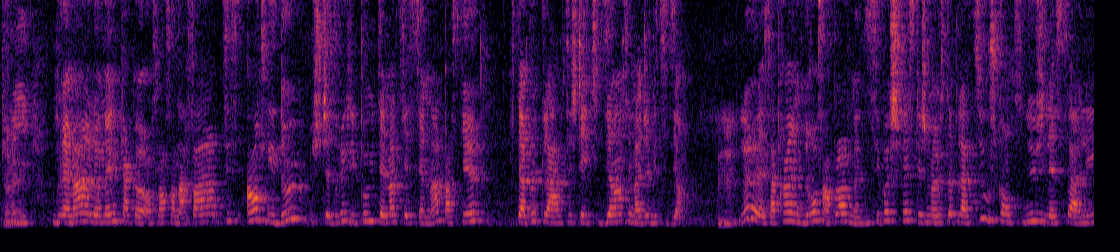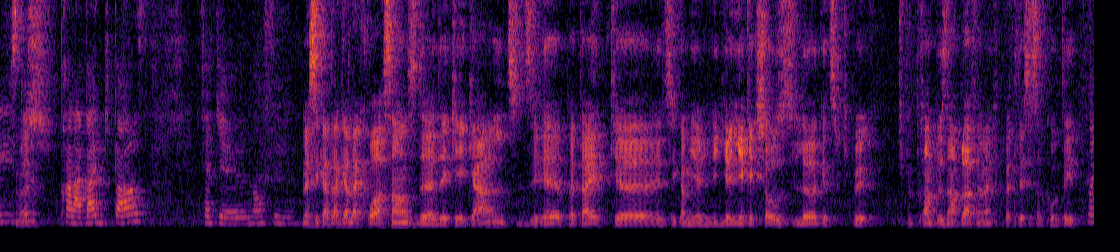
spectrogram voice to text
Puis Ouais. vraiment, là, même quand on se lance en affaires, entre les deux, je te dirais que j'ai pas eu tellement de questionnements parce que c'était un peu clair. J'étais étudiante, c'est ma job étudiante. Mhm. Là, ça prend une grosse ampleur. Je me dis, c'est quoi je fais? Est-ce que je mets un stop là-dessus ou je continue, je laisse ça aller? Est-ce Ouais. que je prends la vague qui passe? Fait que euh, non, c'est. Mais c'est quand tu regardes la croissance de, de Kekal, tu dirais peut-être que tu sais, comme il y a, y a- il y a quelque chose là que tu, qui, peut, qui peut prendre plus d'ampleur finalement qui pourrait te laisser sur le côté. Ouais.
